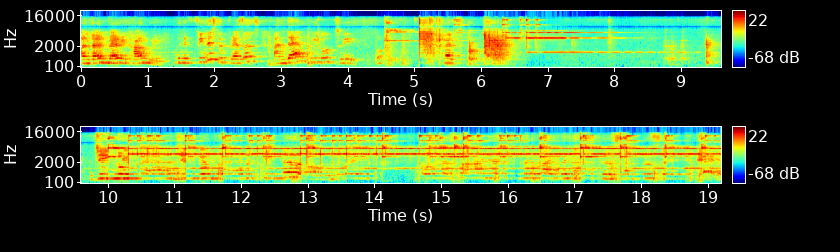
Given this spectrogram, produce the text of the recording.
And I'm very hungry. We need finish the presents and then we go to eat. Okay, let's go. Jingle bell, jingle bell, jingle all the way. Oh, the fun is the right and the sun say, hey.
